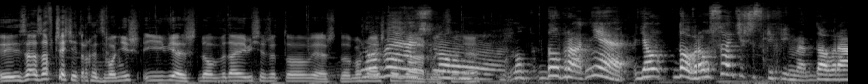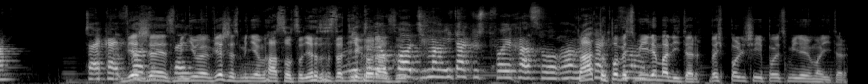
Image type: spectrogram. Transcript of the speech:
y, za, za wcześnie trochę dzwonisz i wiesz, no wydaje mi się, że to, wiesz, no można No jeszcze ogarnąć, co nie? no. no. Dobra, nie. Ja, dobra, usuwam ci wszystkie filmy, dobra. Czekaj, Wiesz, wchodzę że tutaj. zmieniłem, wiesz, że zmieniłem hasło, co nie, od Mnie ostatniego to nie razu. obchodzi, mam i tak już twoje hasło. Mam i Tak, tak, to powiedz no. mi ile ma liter. Weź policz i powiedz mi ile ma liter.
